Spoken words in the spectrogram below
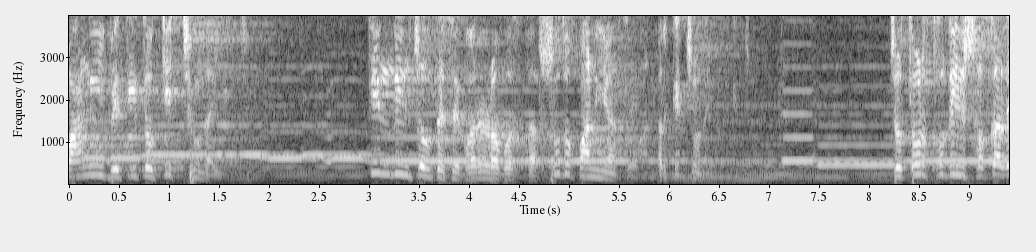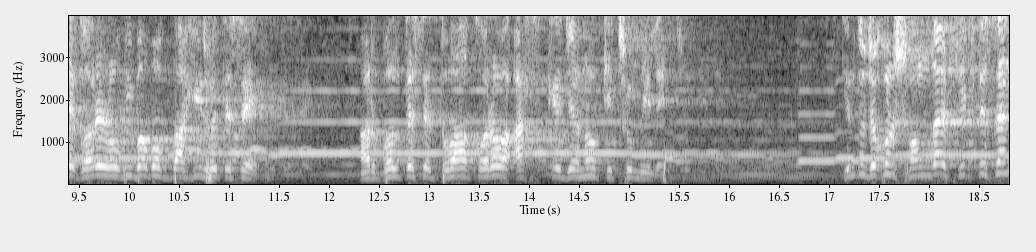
পানি ব্যতীত কিচ্ছু নাই। তিন দিন চলতেছে ঘরের অবস্থা, শুধু পানি আছে, আর কিচ্ছু নেই। চতুর্থ দিন সকালে ঘরের অভিভাবক বাহির হইতেছে আর বলতেছে, দোয়া করো, আজকে যেন কিছু মিলে। কিন্তু যখন সন্ধ্যায় ফিরতেছেন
